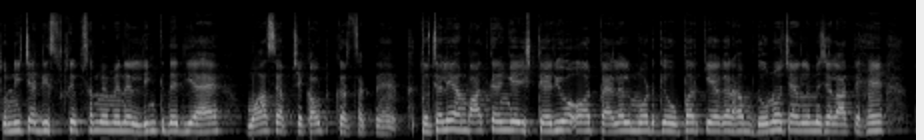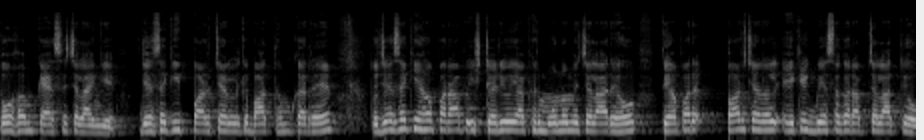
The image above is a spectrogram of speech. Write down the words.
तो नीचे डिस्क्रिप्शन में मैंने लिंक दे दिया है, वहाँ से आप चेकआउट कर सकते हैं। तो चलिए हम बात करेंगे स्टेरियो और पैरल मोड के ऊपर कि अगर हम दोनों चैनल में चलाते हैं तो हम कैसे चलाएँगे। जैसे कि पर चैनल की बात हम कर रहे हैं तो जैसे कि यहाँ पर आप स्टेडियो या फिर मोनो में चला रहे हो तो यहाँ पर पर चैनल एक एक बेस अगर आप चलाते हो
